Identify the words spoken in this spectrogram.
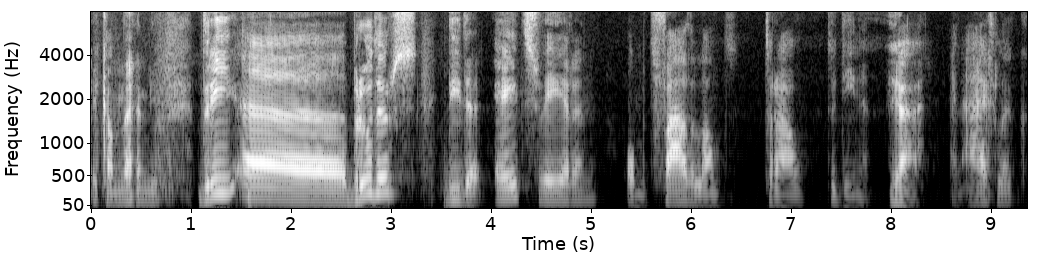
Ik kan uh, niet. Drie uh, broeders die de eed zweren om het vaderland trouw te dienen. Ja. En eigenlijk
